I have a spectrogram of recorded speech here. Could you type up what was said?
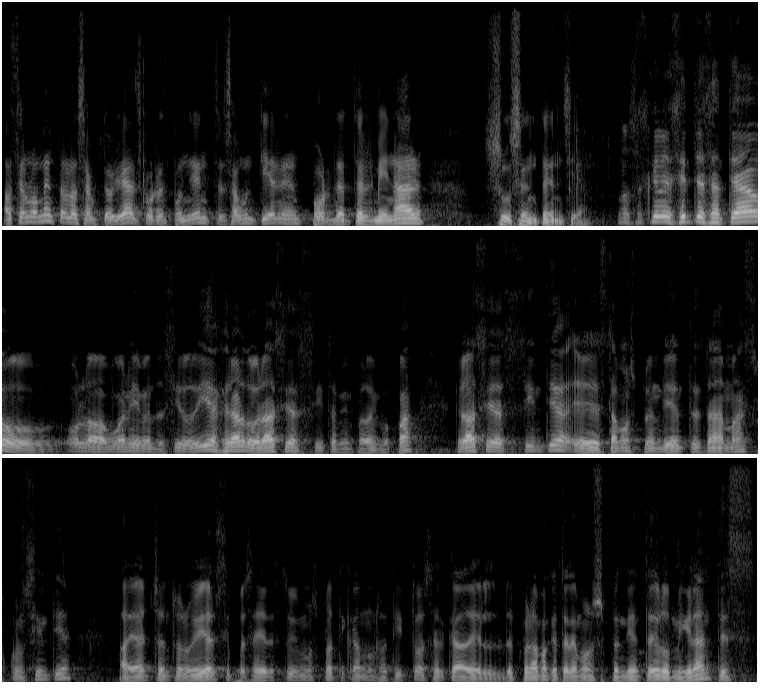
Hasta el momento las autoridades correspondientes aún tienen por determinar su sentencia. Nos escribe Cintia Santiago. Hola, buen y bendecido día. Gerardo, gracias. Y también para mi papá. Gracias, Cintia. Eh, estamos pendientes nada más con Cintia. Allá en Centro New Jersey, pues ayer estuvimos platicando un ratito acerca del, del programa que tenemos pendiente de los migrantes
